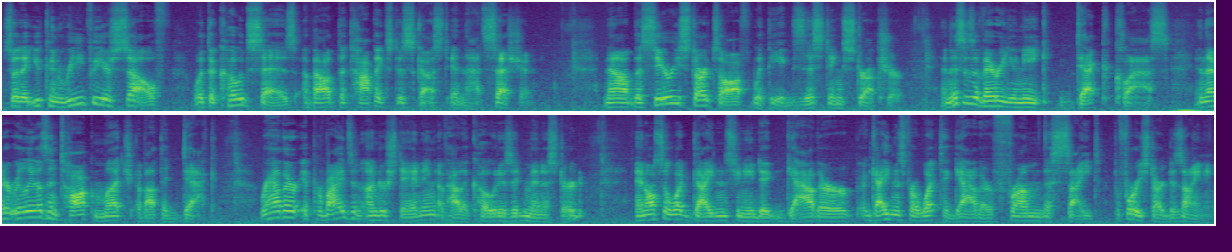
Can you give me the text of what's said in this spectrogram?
so that you can read for yourself what the code says about the topics discussed in that session. Now, the series starts off with the existing structure, and this is a very unique deck class in that it really doesn't talk much about the deck. Rather, it provides an understanding of how the code is administered, and also what guidance you need to gather, guidance for what to gather from the site before you start designing.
